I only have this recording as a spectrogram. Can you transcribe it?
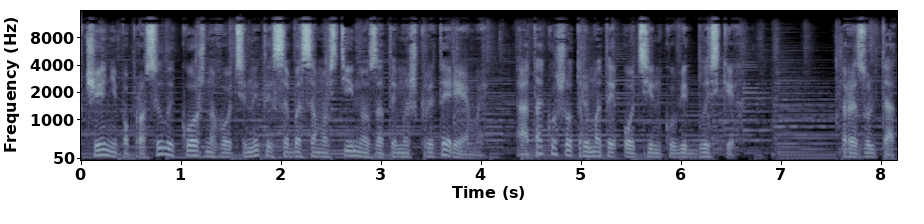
Вчені попросили кожного оцінити себе самостійно за тими ж критеріями, а також отримати оцінку від близьких. Результат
